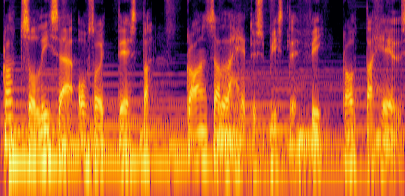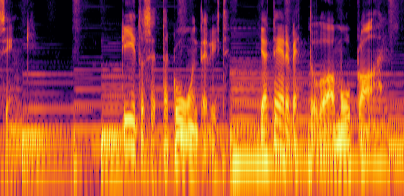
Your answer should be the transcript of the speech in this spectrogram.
Katso lisää osoitteesta kansanlähetys.fi kautta Helsinki. Kiitos, että kuuntelit ja tervetuloa mukaan!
